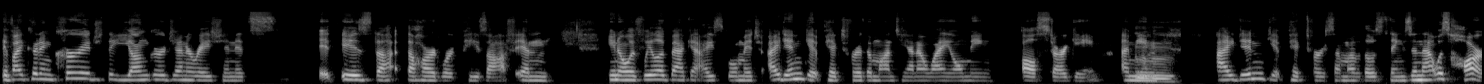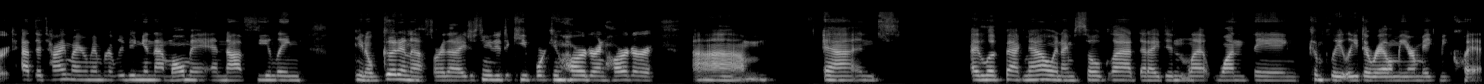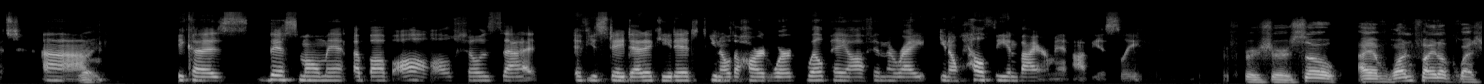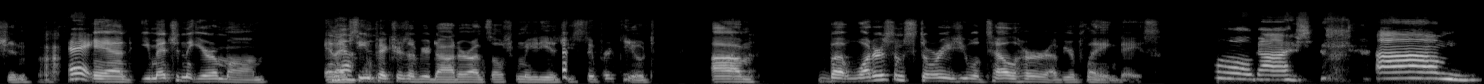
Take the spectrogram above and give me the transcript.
if i could encourage the younger generation it's it is the the hard work pays off. And you know if we look back at high school mitch i didn't get picked for the montana wyoming all-star game. I mean mm-hmm. i didn't get picked for some of those things and that was hard. At the time i remember living in that moment and not feeling you know good enough or that i just needed to keep working harder and harder. Um, and i look back now and i'm so glad that i didn't let one thing completely derail me or make me quit. Um, right. because this moment above all shows that if you stay dedicated you know the hard work will pay off in the right you know healthy environment obviously. For sure. So i have one final question. Hey. And you mentioned that you're a mom and yeah. I've seen pictures of your daughter on social media. She's super cute. Um, but what are some stories you will tell her of your playing days? Oh gosh, um,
